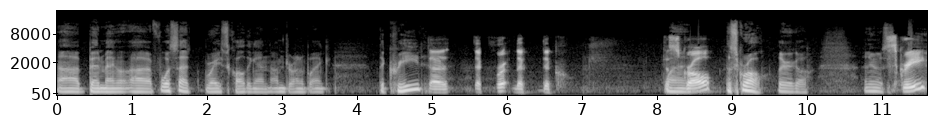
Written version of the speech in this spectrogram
uh, Ben Mangle. Uh, what's that race called again? I'm drawing a blank. The Creed, The the the the the Why- Skrull the Skrull. There you go. I knew it was scree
